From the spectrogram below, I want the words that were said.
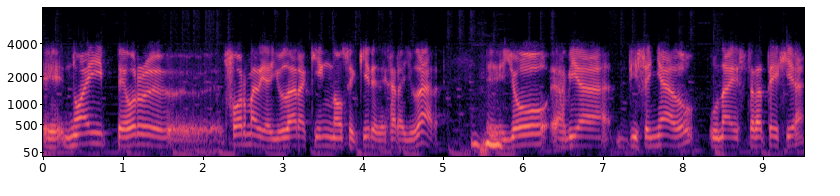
Eh, no hay peor forma de ayudar a quien no se quiere dejar ayudar. yo había diseñado una estrategia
